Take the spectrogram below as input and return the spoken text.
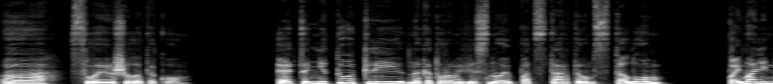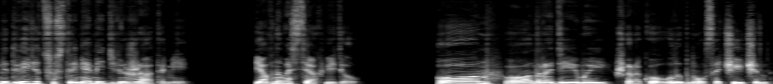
«А, слышал о таком. Это не тот ли, на котором весной под стартовым столом поймали медведицу с тремя медвежатами? Я в новостях видел». «Он, он, родимый», — широко улыбнулся Чичин.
